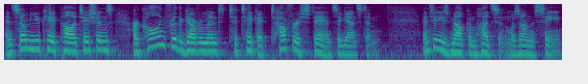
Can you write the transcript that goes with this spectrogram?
and some UK politicians are calling for the government to take a tougher stance against him. NTD's Malcolm Hudson was on the scene.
